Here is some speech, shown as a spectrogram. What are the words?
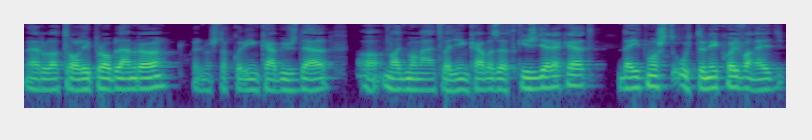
erről a trolley problémről, hogy most akkor inkább üsd el a nagymamát, vagy inkább az öt kisgyereket, de itt most úgy tűnik, hogy van egy,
